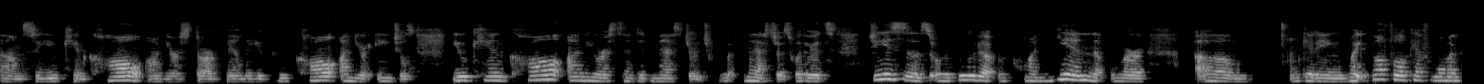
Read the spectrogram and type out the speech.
Um, so you can call on your star family, you can call on your angels, you can call on your ascended masters, masters whether it's Jesus or Buddha or Kuan Yin or um, I'm getting white buffalo, calf woman,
